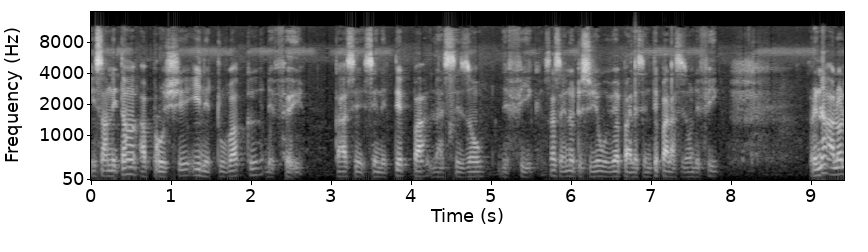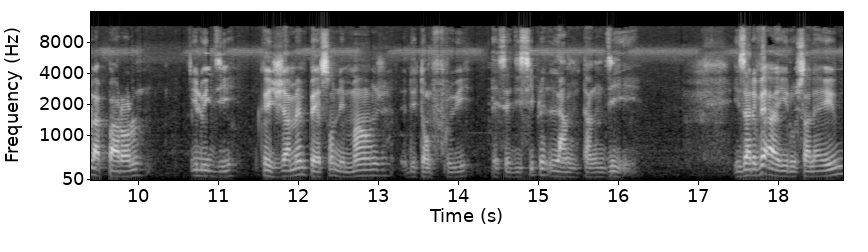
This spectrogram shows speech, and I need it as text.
et s'en étant approché, il ne trouva que des feuilles, car ce, n'était pas la saison des figues. Ça, c'est un autre sujet où il va parler, ce n'était pas la saison des figues. Prenant alors la parole, il lui dit que jamais personne ne mange de ton fruit, et ses disciples l'entendirent. Ils arrivaient à Jérusalem,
